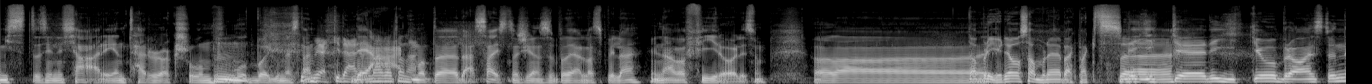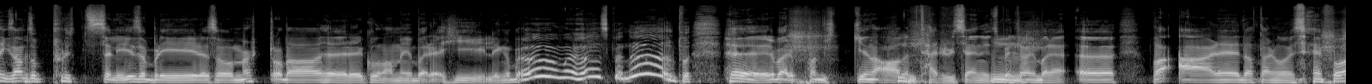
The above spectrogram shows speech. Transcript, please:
miste sine kjære i en terroraksjon mot borgermesteren. Er det, er, måte, det er 16-årsgrense på det jævla spillet. Hun er bare fire år, liksom. Da Da blir det å samle backpacks. det eh, gikk, eh, det gikk jo bra en stund, ikke sant? så plutselig så blir det så mørkt, og da hører kona mi bare hyling og bare my husband, ah!» Hører bare panikken av en terrorscene utspille seg. Hun bare «Øh, Hva er det datteren vår ser på?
